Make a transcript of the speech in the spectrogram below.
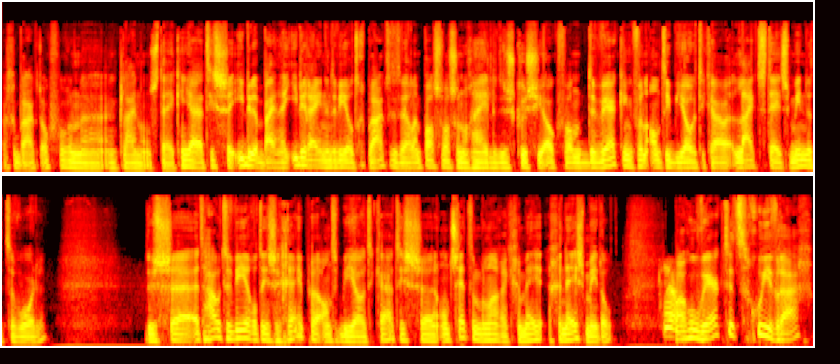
gebruikt, ook voor een, een kleine ontsteking. Ja, het is, ieder, bijna iedereen in de wereld gebruikt het wel. En pas was er nog een hele discussie ook van... de werking van antibiotica lijkt steeds minder te worden. Dus het houdt de wereld in zijn greep, antibiotica. Het is een ontzettend belangrijk geneesmiddel. Ja. Maar hoe werkt het? Goeie vraag.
